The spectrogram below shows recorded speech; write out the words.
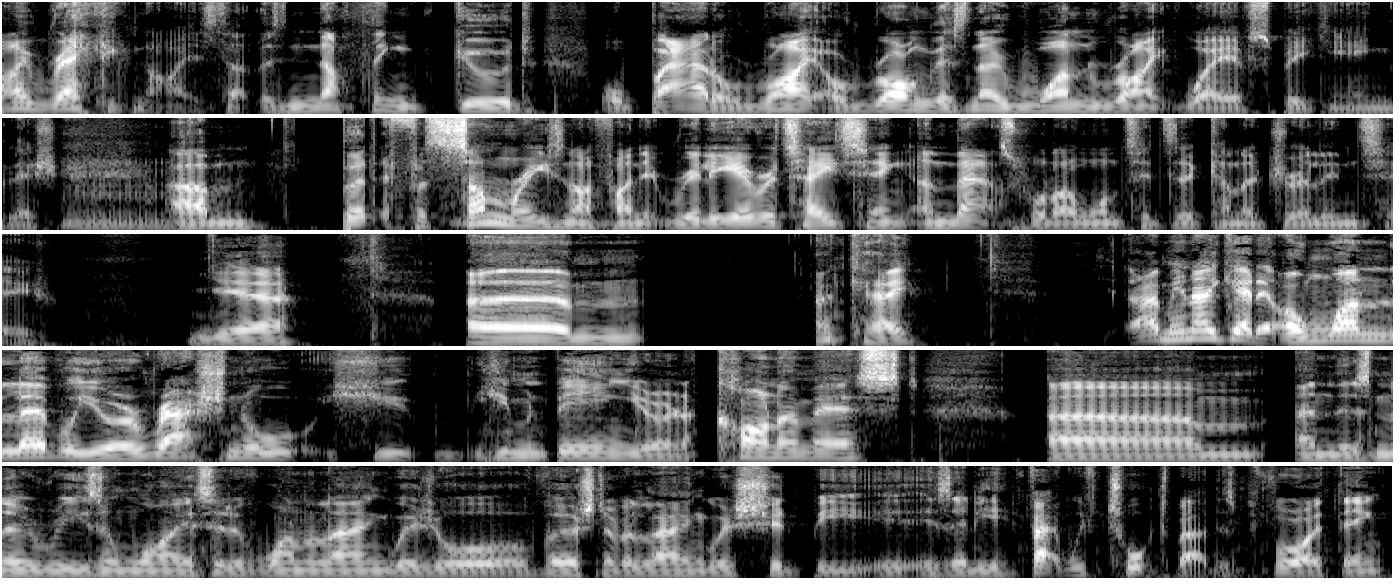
I recognise that there's nothing good or bad or right or wrong. There's no one right way of speaking English. Mm. Um, but for some reason, I find it really irritating, and that's what I wanted to kind of drill into. Yeah. Um, okay. I mean, I get it. On one level, you're a rational hu- human being. You're an economist. Um, and there's no reason why sort of one language or version of a language should be is any. In fact, we've talked about this before. I think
